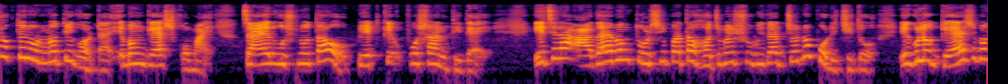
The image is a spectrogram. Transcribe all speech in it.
শক্তির উন্নতি ঘটায় এবং গ্যাস কমায়। চায়ের উষ্ণতাও পেটকে প্রশান্তি দেয়। এছাড়া আদা এবং তুলসী পাতা হজমের সুবিধার জন্য পরিচিত। এগুলো গ্যাস এবং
